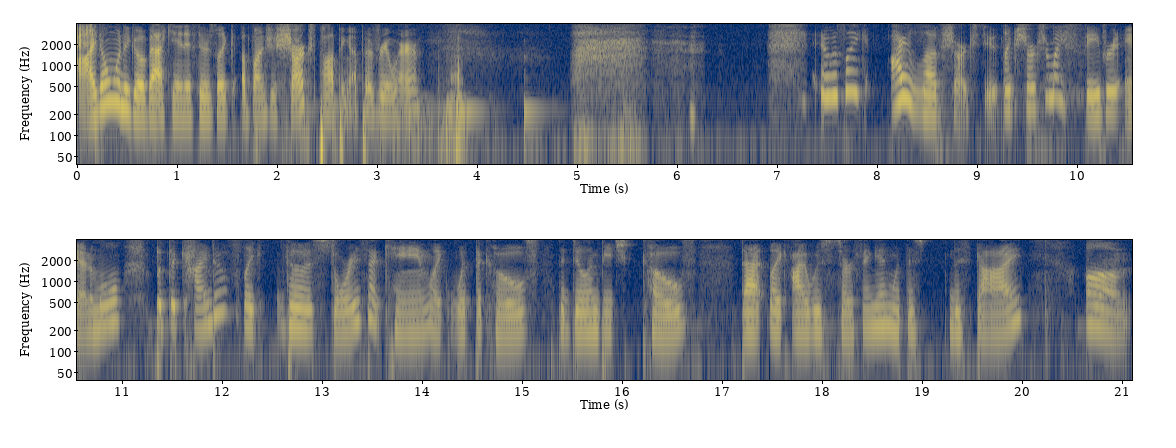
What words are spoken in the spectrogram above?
I don't want to go back in if there's like a bunch of sharks popping up everywhere. It was like I love sharks, dude. Like sharks are my favorite animal, but the kind of like the stories that came like with the cove, the Dillon Beach Cove that like I was surfing in with this this guy, um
